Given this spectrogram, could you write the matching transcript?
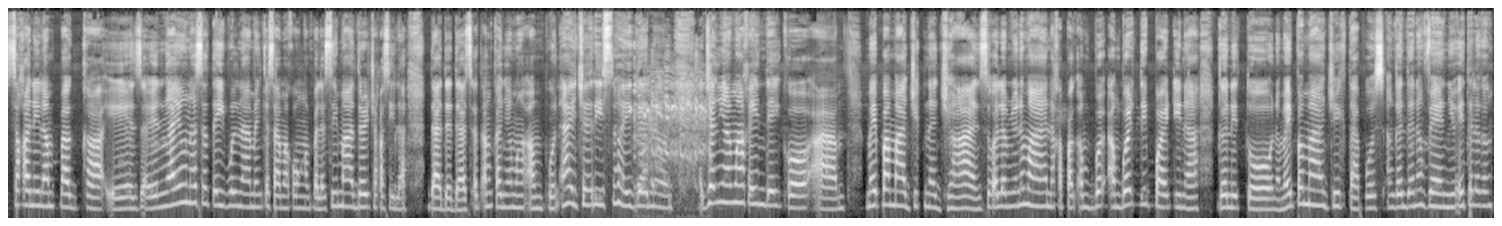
sa kanilang pagkain. So, ayun nga yung nasa table namin kasama ko nga pala si Mother tsaka sila Dada Dats at ang kanyang mga ampon. Ay, Charis, may ganun. At dyan nga mga kainday ko, um, may pa-magic na dyan. So, alam nyo naman na kapag ang, ang birthday party na ganito, na may pa-magic, tapos ang ganda ng venue, ay talagang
